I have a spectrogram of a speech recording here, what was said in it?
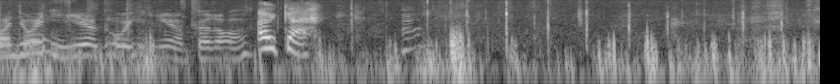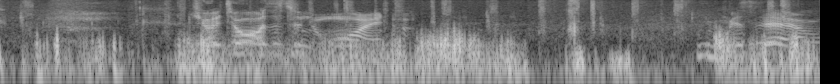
We're going here, go here, uh, Okay. Two doors isn't. You miss him.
